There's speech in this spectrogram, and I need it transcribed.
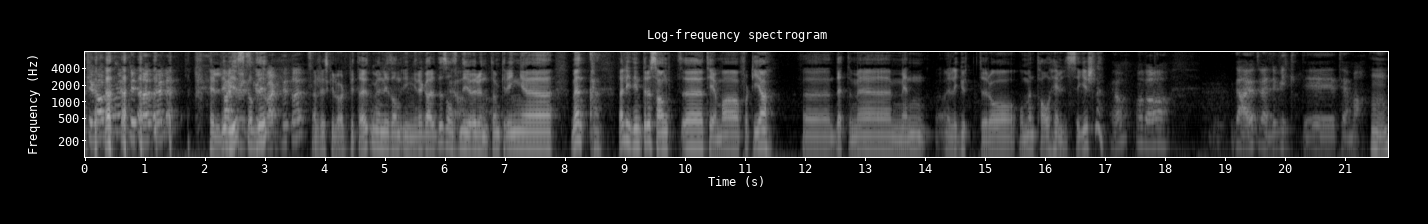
ikke vi har blitt bytta ut heller. Heldigvis, Kanskje vi kan skulle vært bytta ut. Kanskje vi skulle vært bytta ut med en litt sånn yngre garde, sånn som de gjør rundt omkring. eh. Men det er litt interessant eh, tema for tida. Eh, Dette med menn, eller gutter, og, og mental helse, Gisle. Ja, og da Det er jo et veldig viktig tema. Mm.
